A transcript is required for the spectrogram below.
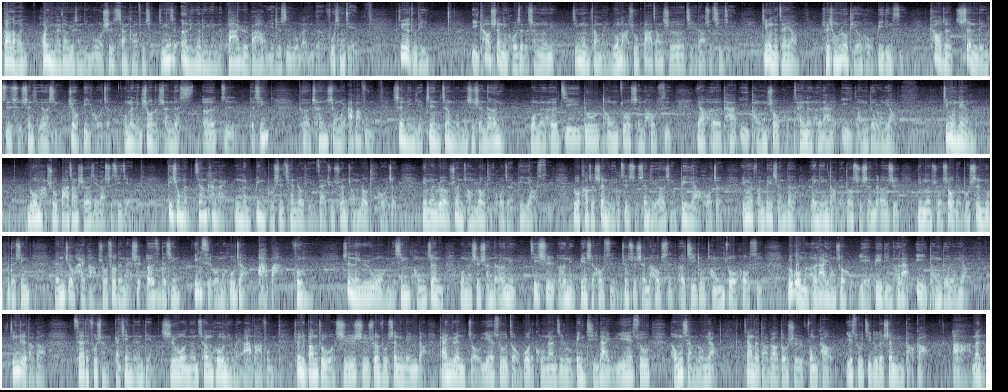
大家早安，欢迎来到月圣经，我是向高出行。今天是二零二零年的八月八号，也就是我们的父亲节。今日主题：倚靠圣灵活着的神儿女。经文范围：罗马书八章十二节到十七节。经文的摘要：随从肉体而活，必定死；靠着圣灵治死身体的恶行，就必活着。我们领受了神的儿子的心，可称神为阿爸父。圣灵也见证我们是神的儿女，我们和基督同做神的后嗣，要和他一同受苦，才能和他一同得荣耀。经文内容：罗马书八章十二节到十七节。弟兄们，这样看来，我们并不是欠肉体的债去顺从肉体活着。你们若顺从肉体活着，必要死；若靠着圣灵致使身体的恶行，必要活着。因为凡被神的灵引导的，都是神的儿子。你们所受的不是奴仆的心，仍旧害怕；所受的乃是儿子的心。因此，我们呼叫阿爸父。圣灵与我们的心同证，我们是神的儿女。既是儿女，便是后世，就是神的后世，和基督同作后世。如果我们和他一同受苦，也必定和他一同得荣耀。今日的祷告。慈爱的父神，感谢你的恩典，使我能称呼你为阿爸父。求你帮助我时时顺服圣灵的引导，甘愿走耶稣走过的苦难之路，并期待与耶稣同享荣耀。这样的祷告都是奉靠耶稣基督的圣名祷告。阿门。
